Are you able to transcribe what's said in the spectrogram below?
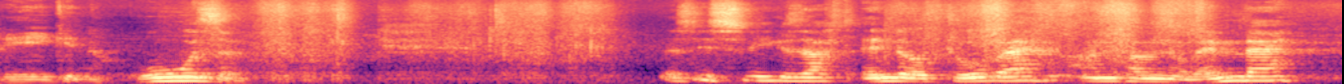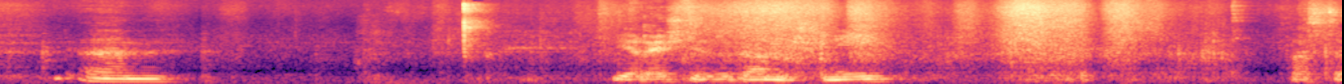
Regenhose. Es ist wie gesagt Ende Oktober, Anfang November. Ähm, wir rechnen sogar mit Schnee, was da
